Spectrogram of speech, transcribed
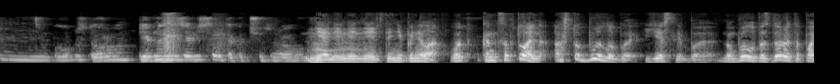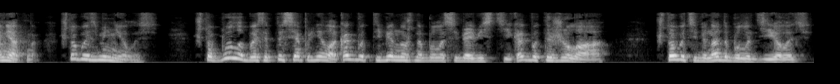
Было бы здорово. Я бы, наверное, зависела так от чужого. Не-не-не, ты не поняла. Вот концептуально, а что было бы, если бы... Ну, было бы здорово, это понятно. Что бы изменилось? Что было бы, если бы ты себя приняла? Как бы тебе нужно было себя вести? Как бы ты жила? Что бы тебе надо было делать?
